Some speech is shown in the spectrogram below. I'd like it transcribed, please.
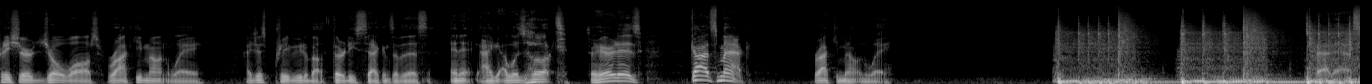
Pretty sure Joe Walsh, Rocky Mountain Way. I just previewed about 30 seconds of this, and it, I, I was hooked. So here it is Godsmack, Rocky Mountain Way. Badass.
